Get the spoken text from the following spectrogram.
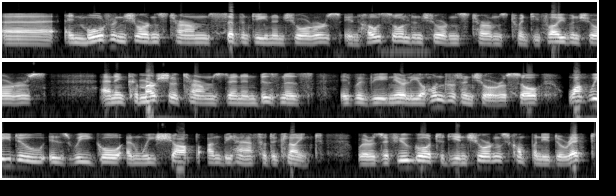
Uh, in motor insurance terms, 17 insurers. In household insurance terms, 25 insurers. And in commercial terms, then in business, it would be nearly 100 insurers. So what we do is we go and we shop on behalf of the client. Whereas if you go to the insurance company direct,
